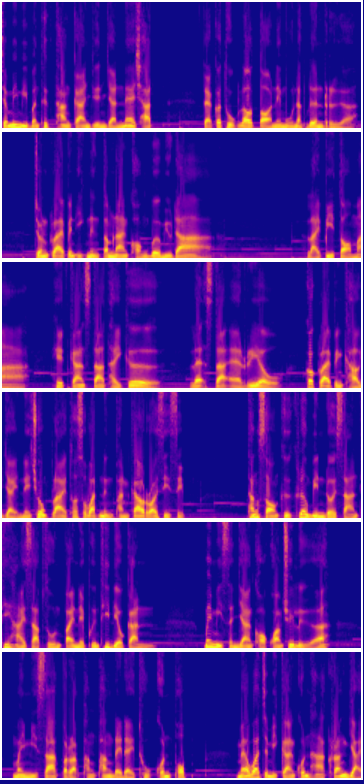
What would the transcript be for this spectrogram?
จะไม่มีบันทึกทางการยืนยันแน่ชัด แต่ก็ถูกเล่าต่อในหมู่นักเดินเรือ จนกลายเป็นอีกหนึ่งตำนานของเบอร์มิวดาหลายปีต่อมา เหตุการณ์ Star Tiger และ Star Ariel ก็กลายเป็นข่าวใหญ่ในช่วงปลายทศวรรษ 1940 ทั้งสองคือเครื่องบินโดยสารที่หายสาบสูญไปในพื้นที่เดียวกัน ไม่มีสัญญาณขอความช่วยเหลือ ไม่มีซากปรักผังพังใด ๆ ถูกค้นพบ แม้ว่าจะมีการค้นหาครั้งใหญ่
